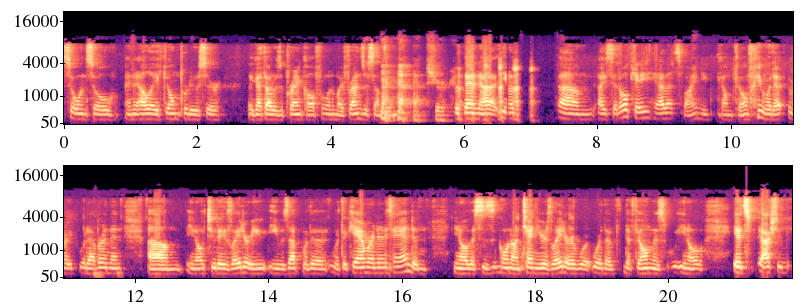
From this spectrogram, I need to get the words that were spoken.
so and so, an LA film producer. Like I thought it was a prank call from one of my friends or something. sure. But then uh, you know um, I said, okay, yeah, that's fine. You can come film me, whatever, whatever. And then, um, you know, two days later, he, he was up with a with the camera in his hand, and you know, this is going on ten years later, where, where the the film is, you know, it's actually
